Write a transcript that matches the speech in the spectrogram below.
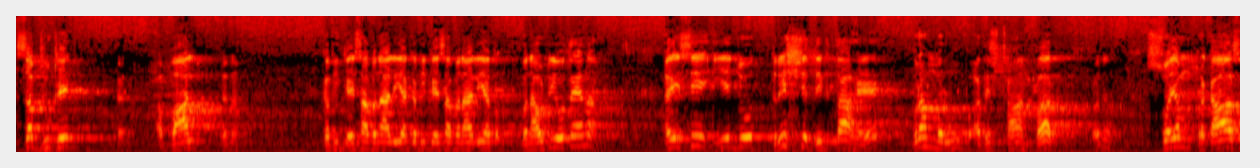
सब झूठे अब बाल, है ना? कभी कैसा बना लिया, कभी कैसा बना लिया तो बनावटी होते हैं ना। ऐसे ये जो दृश्य दिखता है ब्रह्म रूप अधिष्ठान पर, है ना, स्वयं प्रकाश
